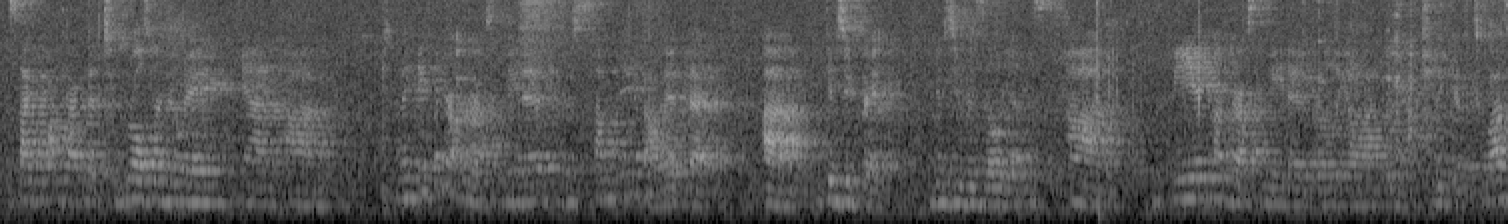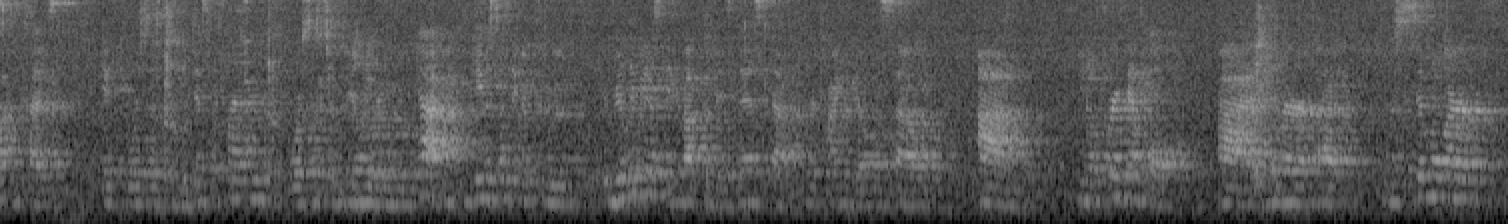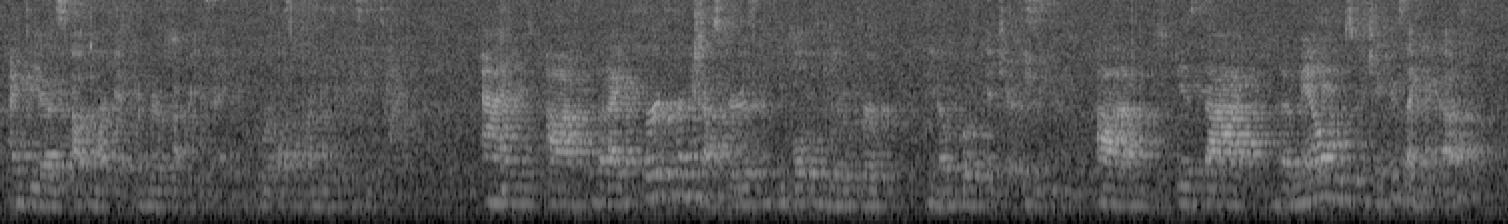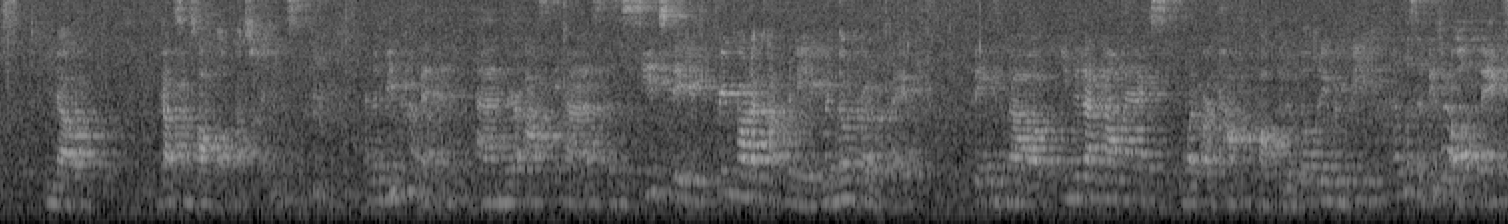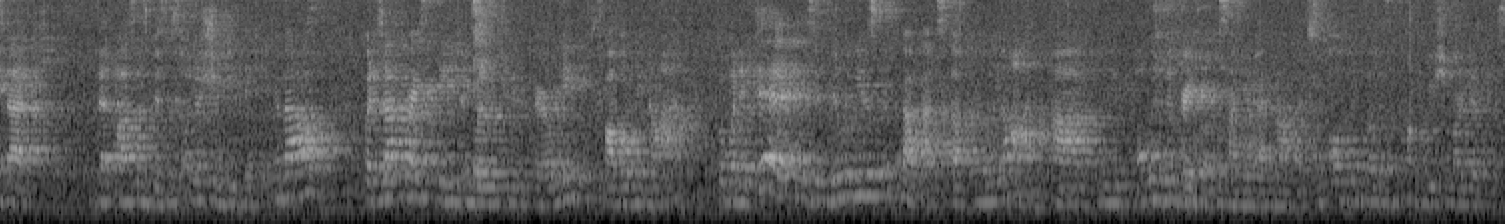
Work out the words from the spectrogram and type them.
a side project that two girls were doing, and um, and I think when you're underestimated, there's something about it that uh, gives you grit, gives you resilience. Um, being underestimated early on was actually a gift to us because it forced us to be disciplined, it forced us to really, yeah, it gave us something to prove. It really made us think about the business that we were trying to build. So, um, you know, for example, uh, there were uh, there were similar ideas out in the market when we were fundraising. We were also fundraising at the same time. And um, what I heard from investors and people in the room for, you know, both is that the male who's pitching his idea, you know, got some softball questions. And then we come in and they're asking us, as a seed stage pre-product company with no prototype, things about unit economics, what our path to profitability would be. And listen, these are all things that, that us as business owners should be thinking about. But is that the right stage and where we're treated fairly? Probably not. But what it did is it really made us think about that stuff early on. Um, very focused on economics. We've always been focused on contribution margins.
